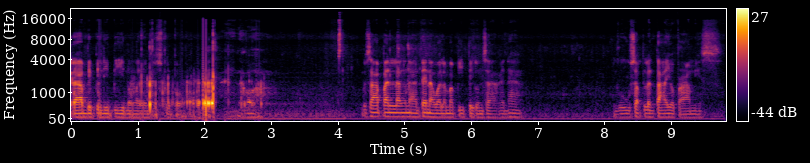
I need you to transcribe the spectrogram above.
Grabe Pilipino ngayon, Diyos ko po. Ay, nako. Usapan lang natin na wala mapipikon sa akin ha. Nag-uusap lang tayo, promise.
